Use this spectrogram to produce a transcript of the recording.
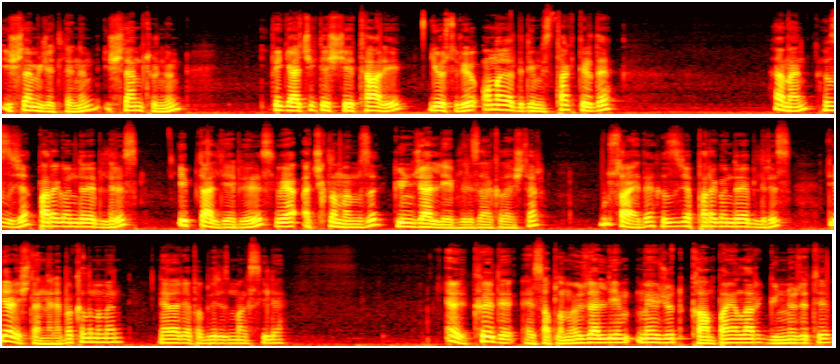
işlem ücretlerinin, işlem türünün ve gerçekleşeceği tarihi gösteriyor. Onayla dediğimiz takdirde hemen hızlıca para gönderebiliriz. İptal diyebiliriz veya açıklamamızı güncelleyebiliriz arkadaşlar. Bu sayede hızlıca para gönderebiliriz. Diğer işlemlere bakalım hemen. Neler yapabiliriz Maxi ile? Evet kredi hesaplama özelliği mevcut. Kampanyalar, günün özeti.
